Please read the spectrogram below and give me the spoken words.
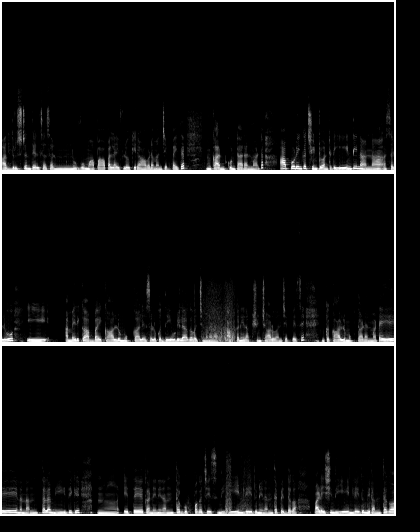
అదృష్టం తెలుసు? అసలు నువ్వు మా పాప లైఫ్లోకి రావడం అని చెప్పి అయితే ఇంకా అనుకుంటారనమాట. అప్పుడు ఇంకా చింటూ అంటాడు ఏంటి నాన్న అసలు ఈ అమెరికా అబ్బాయి కాళ్ళు ముక్కాలి అసలు ఒక దేవుడిలాగా వచ్చి మన అక్కని రక్షించాడు అని చెప్పేసి ఇంకా కాళ్ళు ముక్తాడనమాట ఏ నన్ను అంతలా మీదికి ఎత్తేయకండి నేను అంత గొప్పగా చేసింది ఏం లేదు నేను అంత పెద్దగా పడేసింది ఏం లేదు మీరు అంతగా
